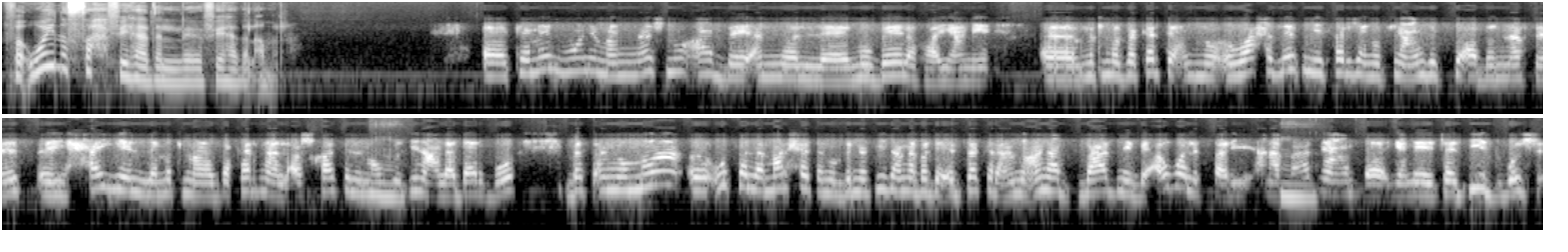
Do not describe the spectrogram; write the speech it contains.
فوين الصح في هذا في هذا الأمر؟ آه كمان هون ما لناش نوقع بأنه المبالغة. يعني آه مثل ما ذكرت أنه واحد لازم يفرج أنه في عنده الثقه بالنفس يحيل مثل ما ذكرنا الأشخاص الموجودين على دربه. بس أنه ما اوصل لمرحلة أنه بالنتيجة أنا بدي أتذكر أنه أنا بعدني بأول الطريق أنا بعدني عند يعني جديد وجه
